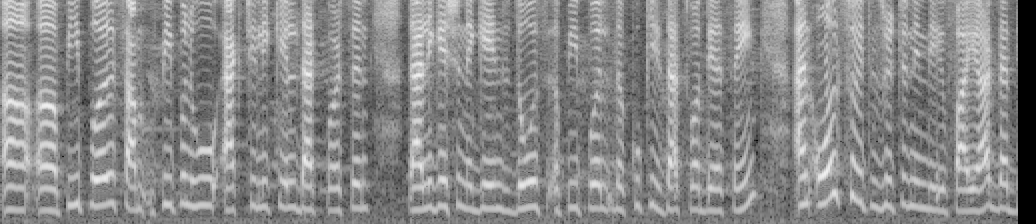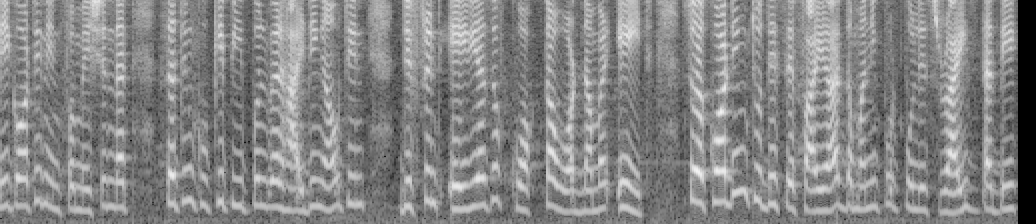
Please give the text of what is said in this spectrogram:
uh, uh, people, some people who actually killed that person, the allegation against those uh, people, the Kukis, that's what they are saying. And also it is written in the FIR that they got in information that certain Kuki people were hiding out in different areas of Kwakta ward number 8. So according to this FIR, the Manipur police writes that they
